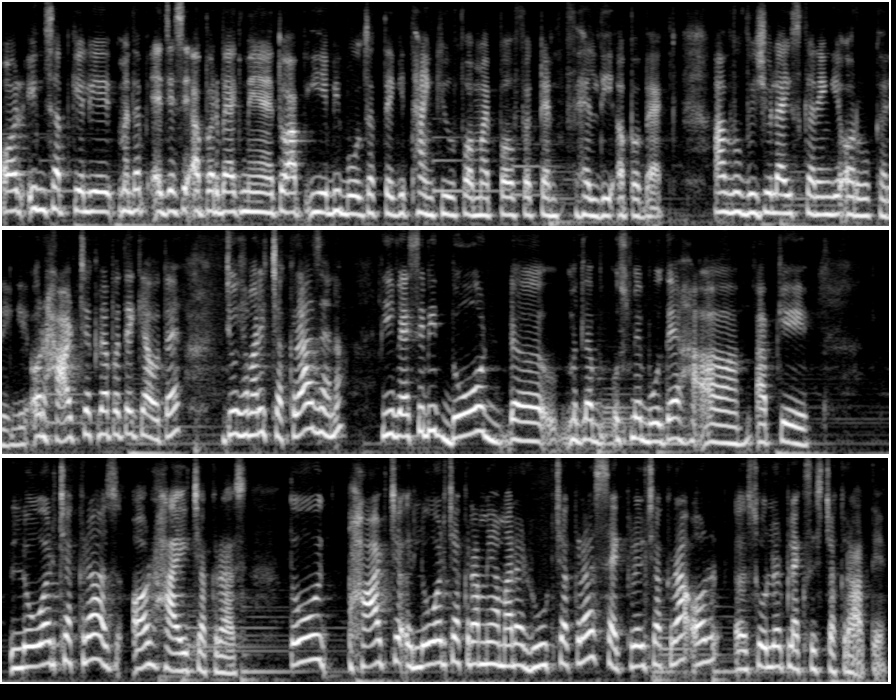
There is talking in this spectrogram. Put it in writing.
और इन सब के लिए मतलब जैसे अपर बैक में है तो आप ये भी बोल सकते हैं कि thank you for my perfect and healthy upper back आप वो विजुलाइज करेंगे और वो करेंगे। और हार्ट चक्रा पता है क्या होता है? जो हमारे चक्रास है ना, ये वैसे भी दो मतलब उसमें बोलते हैं, आपके लोअर चक्रास और हाई चक्रास तो हार्ट लोअर चक्रा में हमारा रूट चक्रा सेक्रल चक्रा और सोलर प्लेक्सिस चक्रा आते हैं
